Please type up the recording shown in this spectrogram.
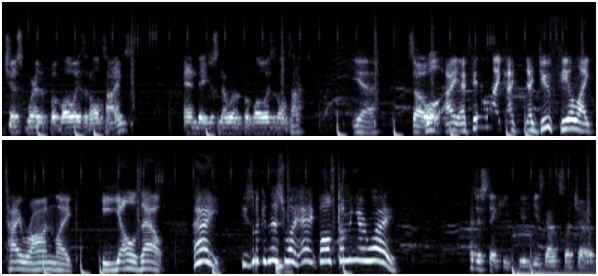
just where the football is at all times, and they just know where the football is at all times. Yeah. So Well, I, I feel like I, I do feel like Tyron like he yells out, "Hey, he's looking this way. Hey, ball's coming your way." I just think he he's got such a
